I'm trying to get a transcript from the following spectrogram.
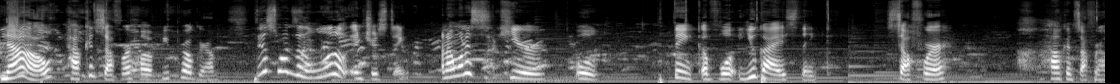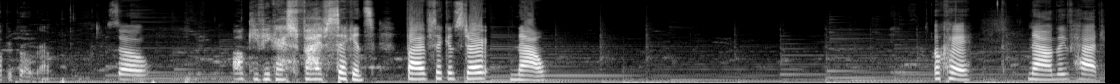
Now, how can software help you program? This one's a little interesting, and I want to hear, well, think of what you guys think. Software, how can software help you program? So, I'll give you guys five seconds. Five seconds start now. Okay, now they've had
